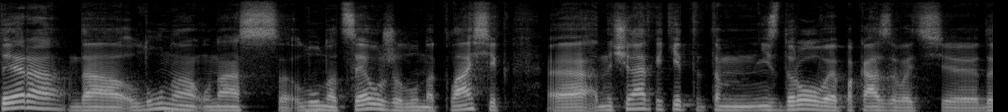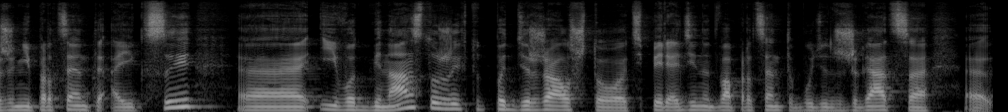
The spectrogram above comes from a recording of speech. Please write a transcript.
Terra, да, Луна у нас, Луна C уже, Луна Classic, начинает какие-то там нездоровые показывать э, даже не проценты, а иксы, э, и вот Binance тоже их тут поддержал, что теперь 1,2% будет сжигаться э,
